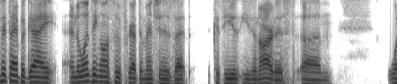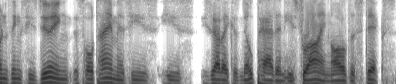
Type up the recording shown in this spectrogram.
the type of guy. And the one thing also I forgot to mention is that because he's he's an artist, um, one of the things he's doing this whole time is he's he's he's got like his notepad and he's drawing all the sticks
